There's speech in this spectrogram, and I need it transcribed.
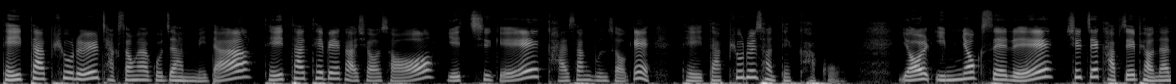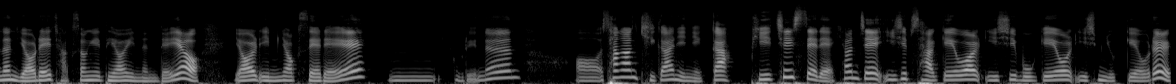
데이터 표를 작성하고자 합니다. 데이터 탭에 가셔서 예측의 가상 분석에 데이터 표를 선택하고 열 입력 셀에 실제 값의 변화는 열에 작성이 되어 있는데요. 열 입력 셀에 음, 우리는 어, 상한 기간이니까 B7셀에 현재 24개월, 25개월, 26개월을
